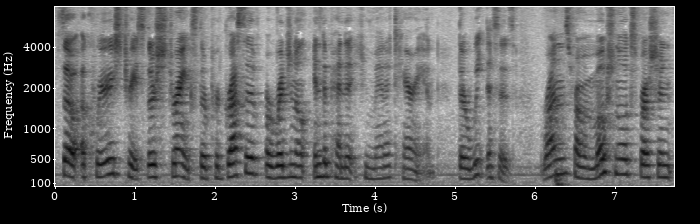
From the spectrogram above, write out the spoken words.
So, Aquarius traits, their strengths, they're progressive, original, independent, humanitarian. Their weaknesses runs from emotional expression,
